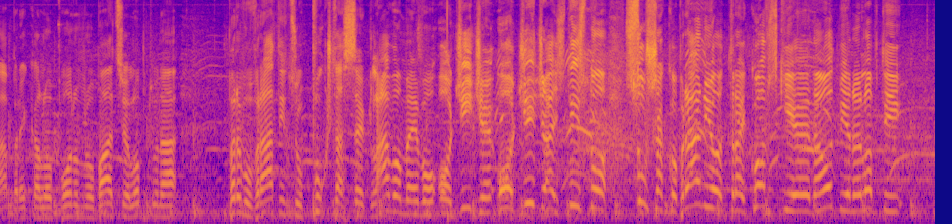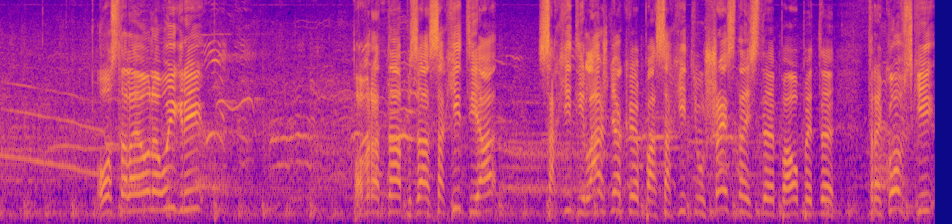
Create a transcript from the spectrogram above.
A Brekalo ponovno ubacuje loptu na prvu vratnicu, pukšta se glavom, evo Ođiđe, Ođiđa je stisnuo, Sušak obranio, Trajkovski je na odbijenoj lopti. Ostala je ona u igri. Povratna za Sahitija, Sahiti lažnjak, pa Sahiti u 16, pa opet Trajkovski.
